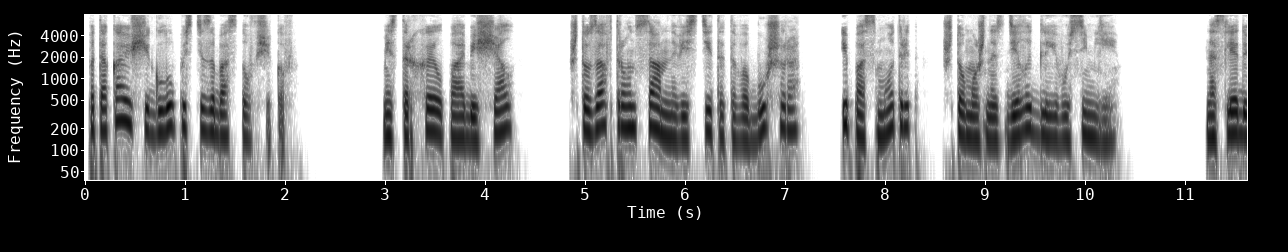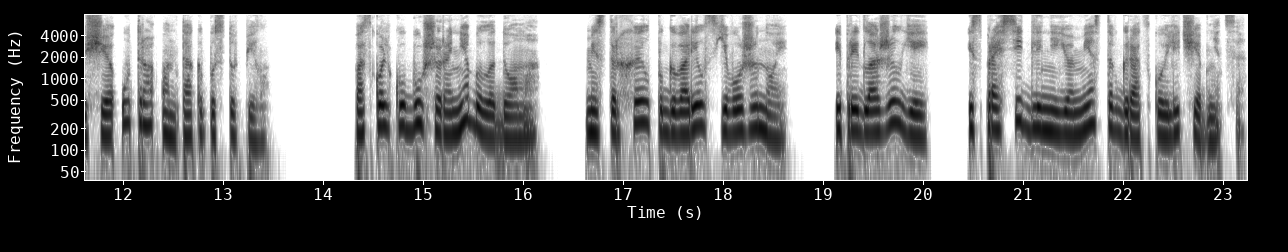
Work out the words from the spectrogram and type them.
потакающей глупости забастовщиков. Мистер Хейл пообещал, что завтра он сам навестит этого Бушера и посмотрит, что можно сделать для его семьи. На следующее утро он так и поступил. Поскольку Бушера не было дома, мистер Хейл поговорил с его женой и предложил ей и спросить для нее место в городской лечебнице.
